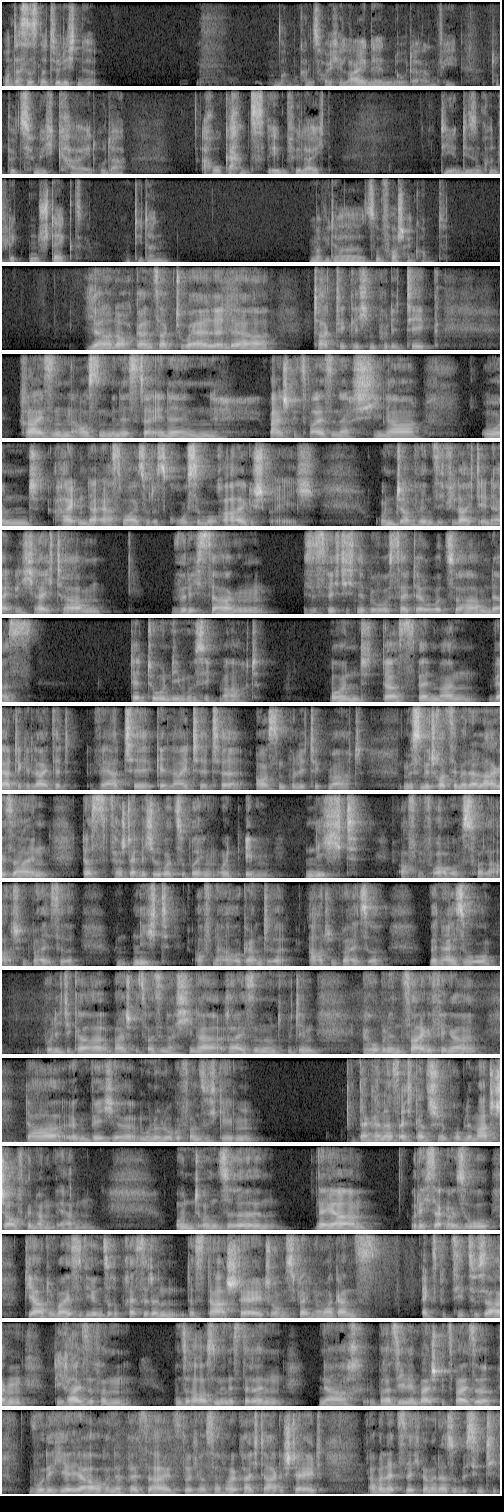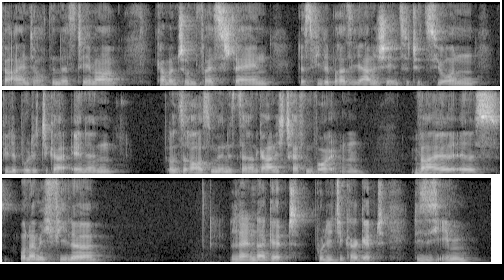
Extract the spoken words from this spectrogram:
Und das ist natürlich eine, man kann es Heuchelei nennen oder irgendwie Doppelzüngigkeit oder Arroganz eben vielleicht, die in diesen Konflikten steckt und die dann immer wieder zum Vorschein kommt. Ja, und auch ganz aktuell in der tagtäglichen Politik reisen AußenministerInnen beispielsweise nach China und halten da erstmal so das große Moralgespräch. Und auch wenn sie vielleicht inhaltlich recht haben, würde ich sagen, ist es wichtig, eine Bewusstheit darüber zu haben, dass der Ton die Musik macht und dass wenn man wertegeleitet, wertegeleitete Außenpolitik macht, müssen wir trotzdem in der Lage sein, das verständlich rüberzubringen und eben nicht auf eine vorwurfsvolle Art und Weise und nicht auf eine arrogante Art und Weise. Wenn also Politiker beispielsweise nach China reisen und mit dem erhobenen Zeigefinger da irgendwelche Monologe von sich geben, dann kann das echt ganz schön problematisch aufgenommen werden. Und unsere naja, oder ich sag mal so, die Art und Weise, wie unsere Presse dann das darstellt, um es vielleicht nochmal ganz explizit zu sagen, die Reise von unserer Außenministerin nach Brasilien beispielsweise wurde hier ja auch in der Presse als durchaus erfolgreich dargestellt. Aber letztlich, wenn man da so ein bisschen tiefer eintaucht in das Thema, kann man schon feststellen, dass viele brasilianische Institutionen, viele PolitikerInnen unsere Außenministerin gar nicht treffen wollten. Mhm. Weil es unheimlich viele Länder gibt, Politiker gibt, die sich eben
